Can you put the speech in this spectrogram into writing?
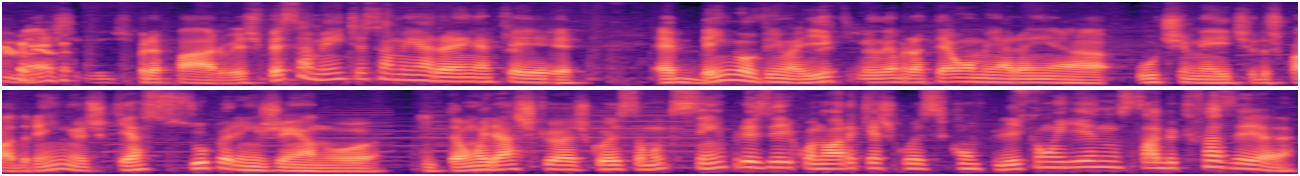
um mestre de despreparo. Especialmente esse Homem-Aranha que é bem novinho aí, que me lembra até o Homem-Aranha Ultimate dos quadrinhos, que é super ingênuo. Então ele acha que as coisas são muito simples e na hora que as coisas se complicam, ele não sabe o que fazer.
